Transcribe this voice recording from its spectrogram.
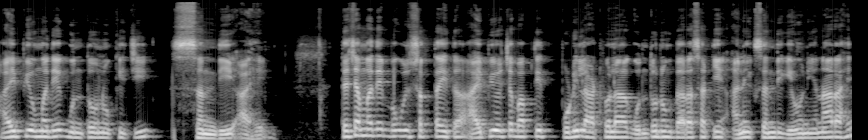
आय पी ओमध्ये गुंतवणुकीची संधी आहे. त्याच्यामध्ये बघू शकता इथं आय पी ओच्या बाबतीत पुढील आठवडा गुंतवणूकदारासाठी अनेक संधी घेऊन येणार आहे.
